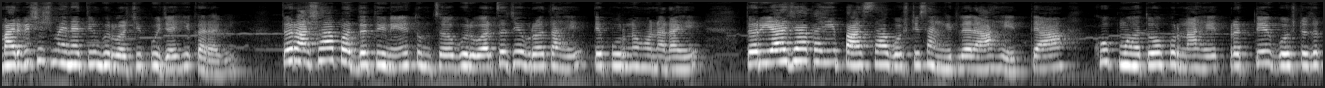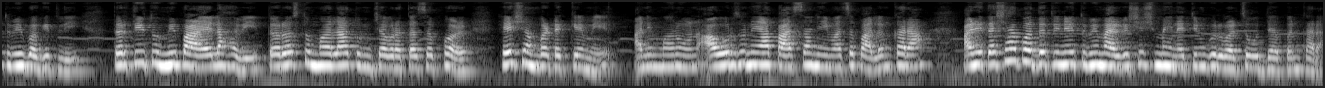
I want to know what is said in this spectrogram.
मार्गशीर्ष महिन्यातील गुरुवारची पूजा ही करावी. तर अशा पद्धतीने तुमचं गुरुवारचं जे व्रत आहे ते पूर्ण होणार आहे. तर या ज्या काही पाच सहा गोष्टी सांगितलेल्या आहेत त्या खूप महत्त्वपूर्ण आहेत. प्रत्येक गोष्ट जर तुम्ही बघितली तर ती तुम्ही पाळायला हवी. तरच तुम्हाला तुमच्या व्रताचं फळ हे शंभर टक्के मिळेल. आणि म्हणून आवर्जून या पाच सहा नियमाचं पालन करा आणि तशा पद्धतीने तुम्ही मार्गशीर्ष महिन्यातून गुरुवारचं उद्यापन करा.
